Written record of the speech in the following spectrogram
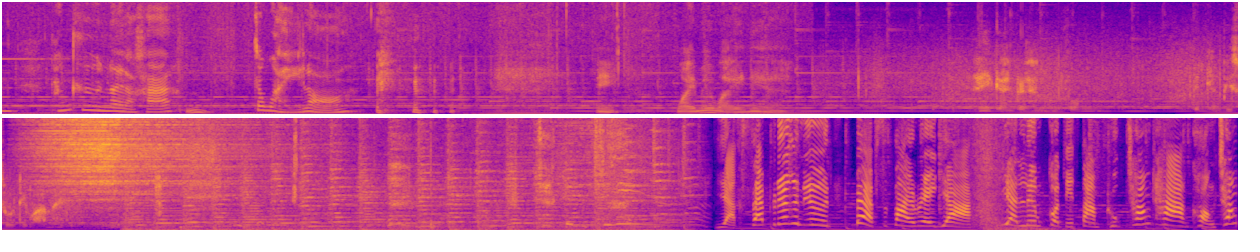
ม ทั้งคืนเลยเหรอคะจะไหวเหรอ นี่ไหวไม่ไหวเนี่ย ให้การกระทำของผมเป็นเครื่องพิสูจน์ดีกว่าไหม อยากแซบเรื่องอื่นๆ แบบสไตล์เรยา อย่าลืมกดติดตามทุกช่องทางของช่อง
